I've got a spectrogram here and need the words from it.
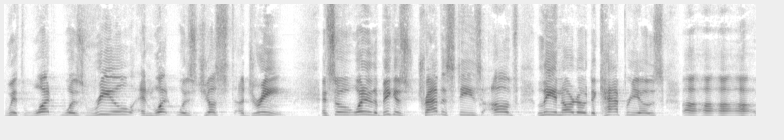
with what was real and what was just a dream. And so, one of the biggest travesties of Leonardo DiCaprio's uh, uh, uh, uh,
